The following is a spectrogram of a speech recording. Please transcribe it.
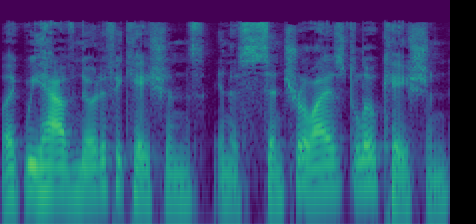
Like we have notifications in a centralized location.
